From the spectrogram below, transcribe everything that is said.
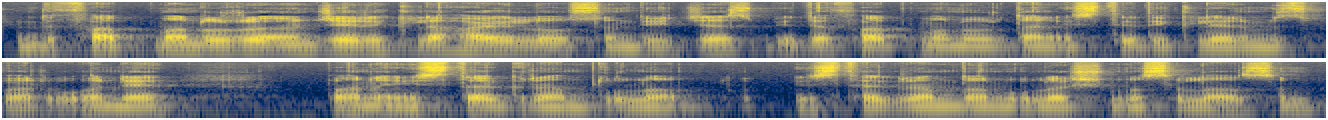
Şimdi Fatma Nur'a öncelikle hayırlı olsun diyeceğiz. Bir de Fatma Nur'dan istediklerimiz var. O ne? Bana Instagram'da olan, Instagram'dan ulaşması lazım.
